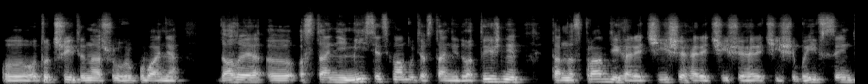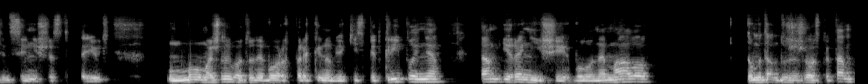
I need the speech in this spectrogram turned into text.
о, оточити наше угрупування. Але е, останній місяць, мабуть, останні два тижні, там насправді гарячіше, гарячіше, гарячіше, бої все інтенсивніше стають. Можливо, туди ворог перекинув якісь підкріплення. Там і раніше їх було немало, тому там дуже жорстко. Там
